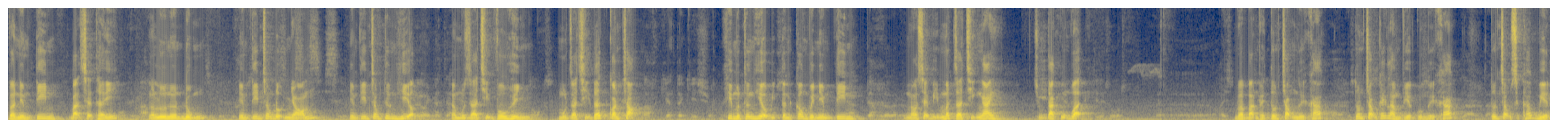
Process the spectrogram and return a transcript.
Và niềm tin bạn sẽ thấy nó luôn luôn đúng. Niềm tin trong đội nhóm, niềm tin trong thương hiệu là một giá trị vô hình, một giá trị rất quan trọng. Khi một thương hiệu bị tấn công về niềm tin, nó sẽ bị mất giá trị ngay. Chúng ta cũng vậy và bạn phải tôn trọng người khác, tôn trọng cách làm việc của người khác, tôn trọng sự khác biệt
